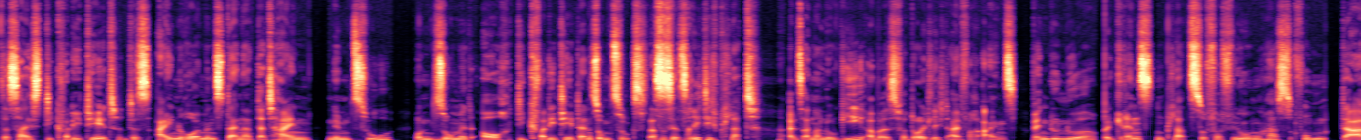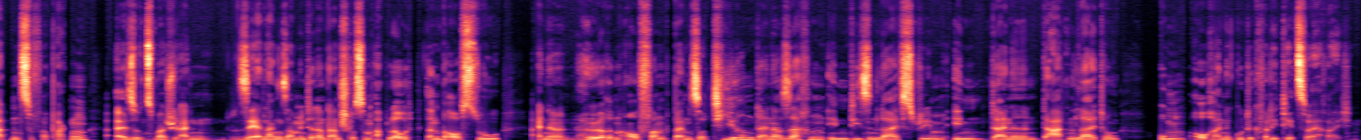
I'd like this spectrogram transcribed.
Das heißt, die Qualität des Einräumens deiner Dateien nimmt zu und somit auch die Qualität deines Umzugs. Das ist jetzt richtig platt als Analogie, aber es verdeutlicht einfach eins. Wenn du nur begrenzten Platz zur Verfügung hast, um Daten zu verpacken, also zum Beispiel einen sehr langsamen Internetanschluss im Upload, dann brauchst du einen höheren Aufwand beim Sortieren deiner Sachen in diesen Livestream, in deine Datenleitung, um auch eine gute Qualität zu erreichen.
